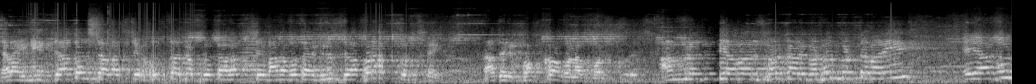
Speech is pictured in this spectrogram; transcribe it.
যারা নির্যাতন চালাচ্ছে, হত্যাযজ্ঞ চালাচ্ছে, মানবতার বিরুদ্ধে অপরাধ করছে, তাদের পক্ষ অবলম্বন করেছে। আমরা যদি আবার সরকার গঠন করতে পারি, এই আগুন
